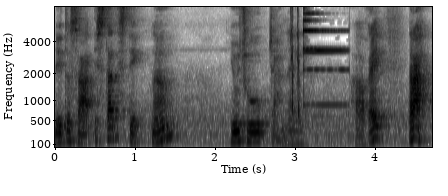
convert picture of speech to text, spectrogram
dito sa statistic ng YouTube channel. Okay? Tara!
